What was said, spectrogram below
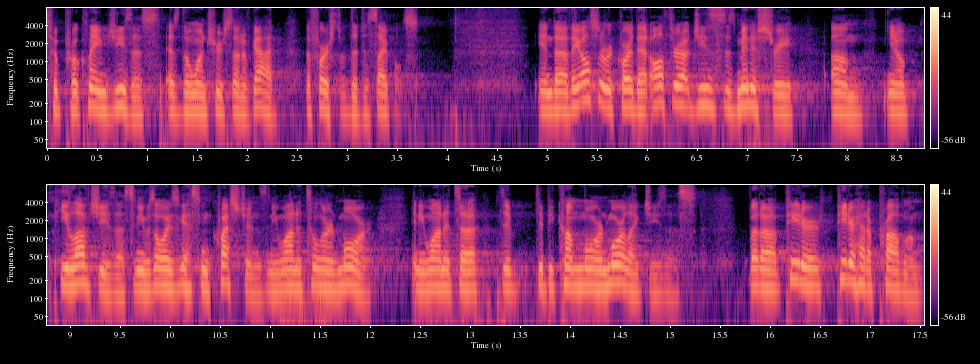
to proclaim Jesus as the one true Son of God, the first of the disciples. And uh, they also record that all throughout Jesus' ministry, um, you know, he loved Jesus and he was always asking questions and he wanted to learn more and he wanted to, to, to become more and more like Jesus. But uh, Peter, Peter had a problem.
